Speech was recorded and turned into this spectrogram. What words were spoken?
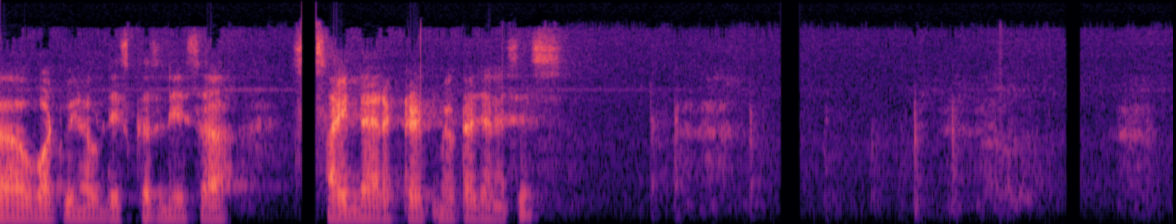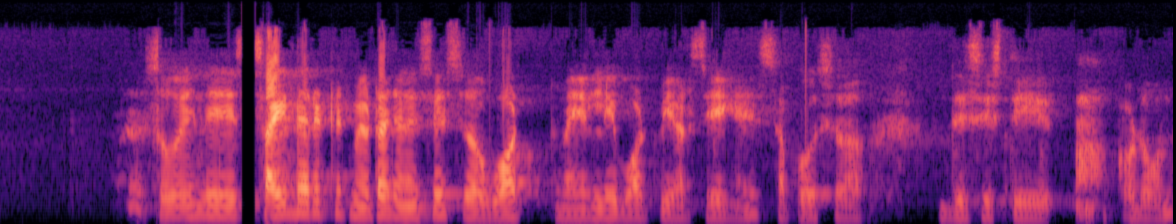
uh, what we have discussed is uh, site-directed mutagenesis. So in the site-directed mutagenesis, uh, what mainly what we are seeing is suppose uh, this is the codon.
